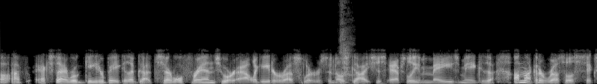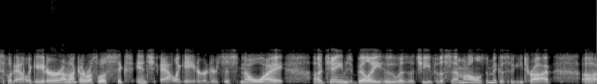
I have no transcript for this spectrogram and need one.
Uh, I've, actually, I wrote Gator Bait because I've got several friends who are alligator wrestlers, and those guys just absolutely amaze me. Because I'm not going to wrestle a six foot alligator. I'm not going to wrestle a six inch alligator. There's just no way. Uh, James Billie, who was the chief of the Seminoles, the Miccosukee tribe, uh,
